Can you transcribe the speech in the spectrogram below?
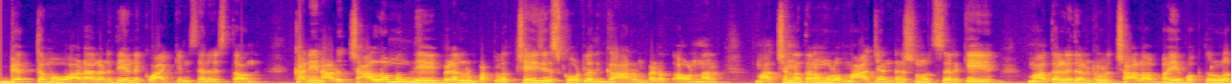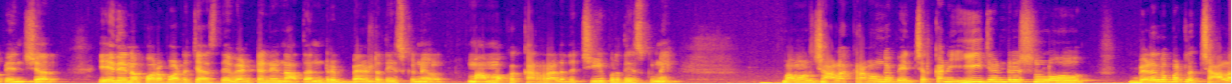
బెత్తము వాడాలని దేవునికి వాక్యం సెలవిస్తూ ఉంది. కానీ ఈనాడు చాలామంది బిడల పట్ల చేసుకోవట్లేదు గారం పెడతా ఉన్నారు. మా చిన్నతనంలో మా జనరేషన్ వచ్చేసరికి మా తల్లిదండ్రులు చాలా భయభక్తుల్లో పెంచారు. ఏదైనా పొరపాటు చేస్తే వెంటనే నా తండ్రి బెల్ట్ తీసుకునేవాడు మా అమ్మ ఒక కర్ర లేదా చీపురు తీసుకుని మమ్మల్ని చాలా క్రమంగా పెంచారు. కానీ ఈ జనరేషన్లో బిడల పట్ల చాలా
